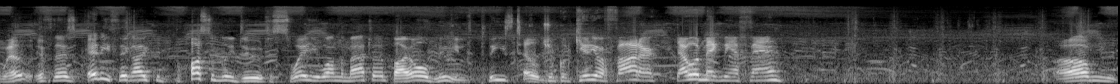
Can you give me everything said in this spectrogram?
Well, if there's anything I could possibly do to sway you on the matter, by all means, please tell me. You could kill your father. That would make me a fan. Um,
